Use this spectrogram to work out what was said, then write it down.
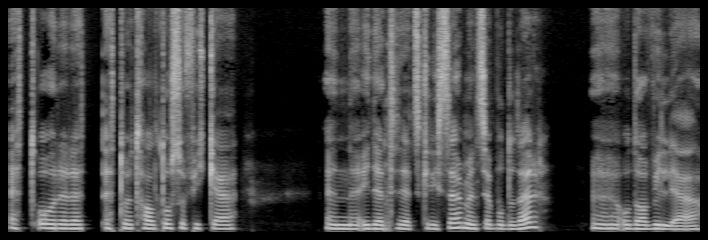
ett år eller ett og et halvt år så fikk jeg en identitetskrise mens jeg bodde der, eh, og da ville jeg,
